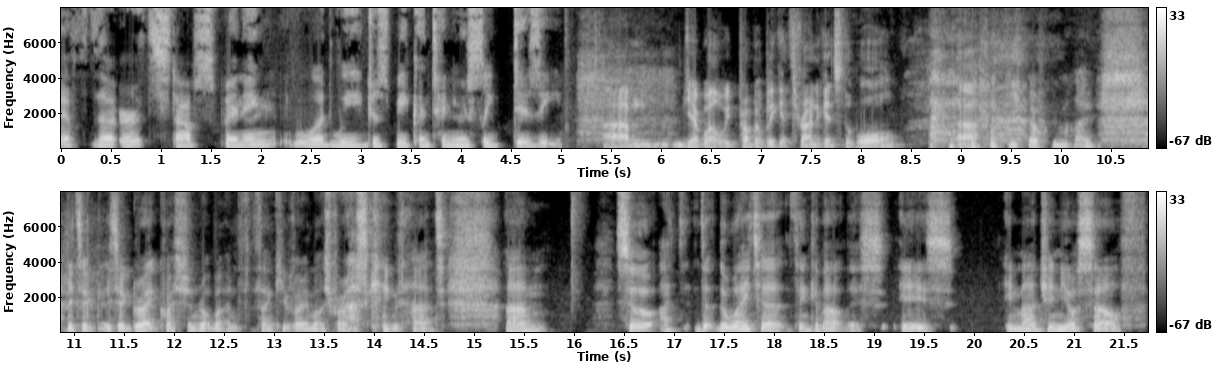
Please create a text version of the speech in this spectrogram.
If the Earth stopped spinning, would we just be continuously dizzy? Um, yeah, well, we'd probably get thrown against the wall. Uh, yeah, we might. It's a it's a great question, Robert, and thank you very much for asking that. Um, so, I, the, the way to think about this is imagine yourself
